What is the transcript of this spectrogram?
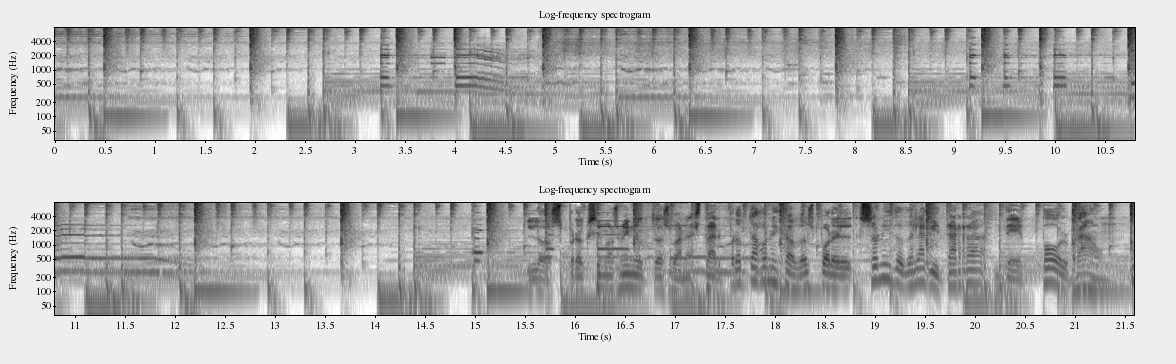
Próximos minutos van a estar protagonizados por el sonido de la guitarra de Paul Brown.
